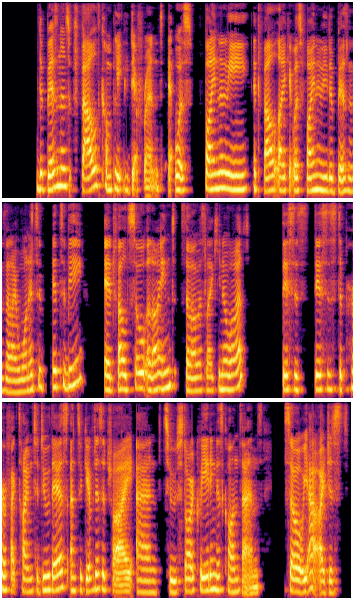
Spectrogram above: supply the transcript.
the business felt completely different. It was finally, it felt like it was finally the business that I wanted to, it to be. It felt so aligned. So I was like, you know what? This is, this is the perfect time to do this and to give this a try and to start creating this content. So yeah, I just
